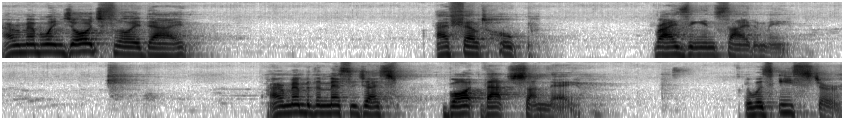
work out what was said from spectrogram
I remember when George Floyd died, I felt hope rising inside of me. I remember the message I bought that Sunday. It was Easter.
